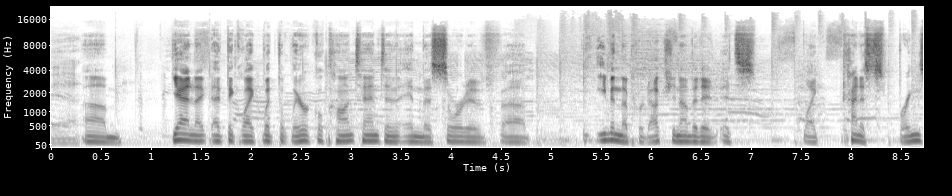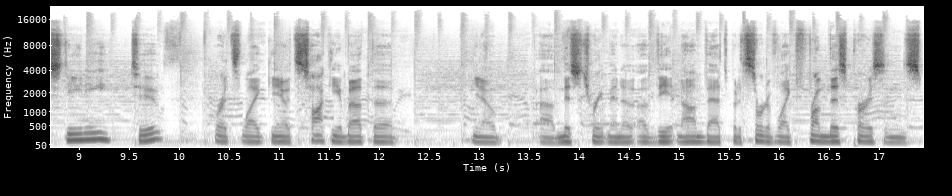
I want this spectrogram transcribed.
yeah. Um, yeah, and I, I think like with the lyrical content and, and the sort of uh, even the production of it, it it's like kind of Springsteeny too, where it's like you know it's talking about the you know uh, mistreatment of, of Vietnam vets, but it's sort of like from this person's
